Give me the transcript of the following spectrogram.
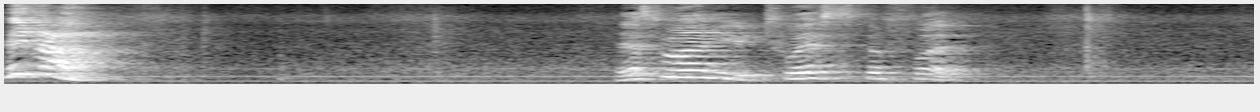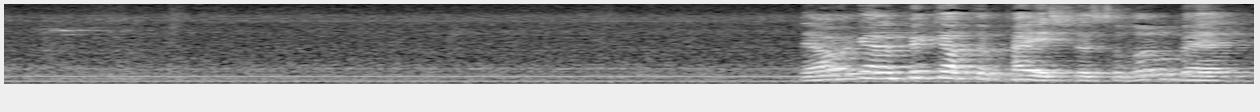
He's! This one, you twist the foot. Now we're going to pick up the pace just a little bit.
